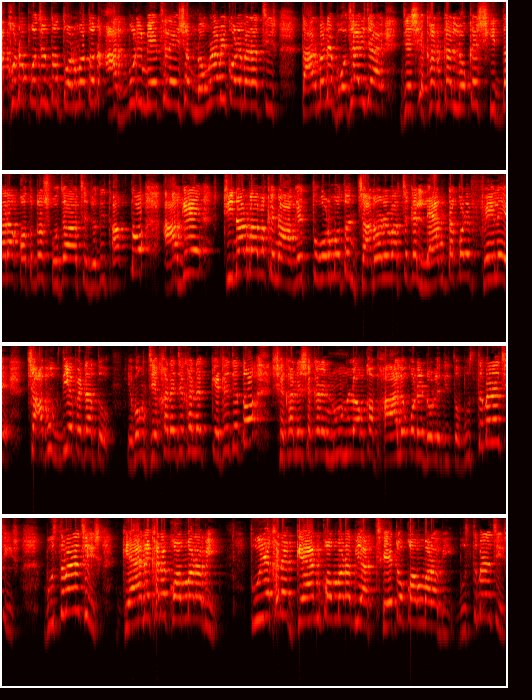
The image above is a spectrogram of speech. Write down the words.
এখনও পর্যন্ত তোর মতন আদবুড়ি মেয়ে ছেলে এইসব নোংরামি করে বেড়াচ্ছিস, তার মানে বোঝাই যায় যে সেখানকার লোকের সিদ্ধারা কতটা সোজা আছে। যদি থাকতো, আগে চিনার বাবাকে না, আগে তোর মতন জানোয়ারের বাচ্চাকে ল্যাংটা করে ফেলে চাবুক দিয়ে পেটাতো। এবং যেখানে যেখানে কেটে যেত, সেখানে সেখানে নুন, লঙ্কা ভালো করে ডলে দিত। বুঝতে পেরেছিস? বুঝতে পেরেছিস? জ্ঞান এখানে কম মারাবি তুই এখানে জ্ঞান কম মারাবি আর ছেটও কম মারাবি বুঝতে পেরেছিস?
